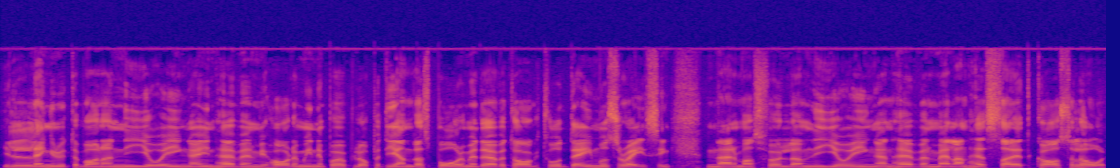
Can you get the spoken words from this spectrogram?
Längre ut av banan nio Inga in Heaven. Vi har dem inne på upploppet i andra spår med övertag två Damos Racing. Närmast följd av nio Inga in Heaven. Mellan hästar ett Castle Hall.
